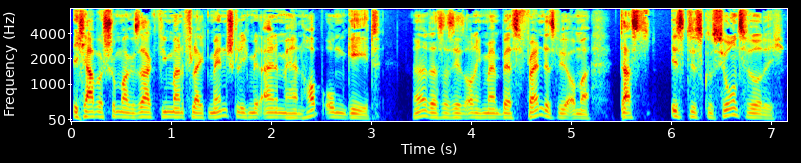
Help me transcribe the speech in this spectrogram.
Ich habe schon mal gesagt, wie man vielleicht menschlich mit einem Herrn Hopp umgeht. Ne, dass das jetzt auch nicht mein Best Friend ist, wie auch immer. Das ist diskussionswürdig,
